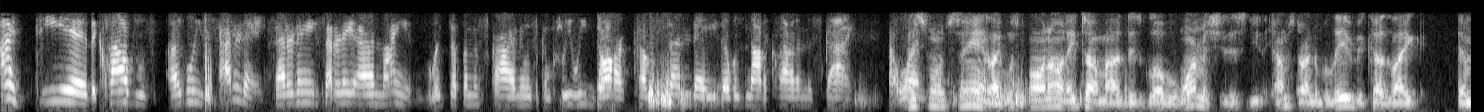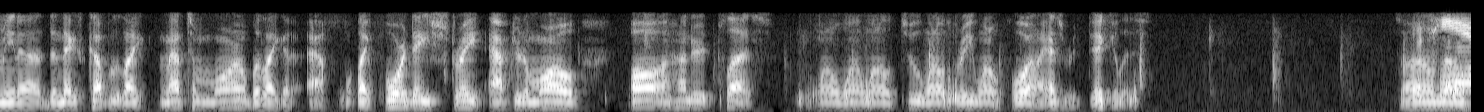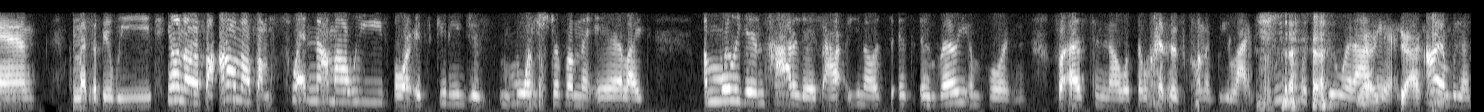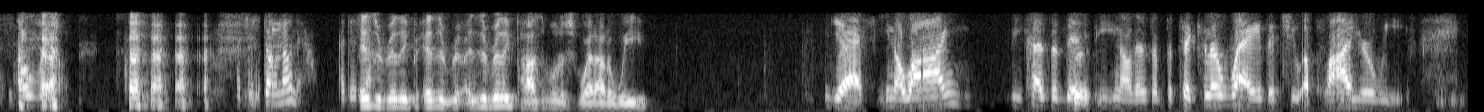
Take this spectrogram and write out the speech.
I did. The clouds was ugly Saturday. Saturday, Saturday at night. Looked up in the sky and it was completely dark. Come Sunday, there was not a cloud in the sky. Not one. That's what I'm saying. Like, what's going on? They talking about this global warming shit. This, you, I'm starting to believe because, like, I mean, uh, the next couple, like, not tomorrow, but like, a, a, like four days straight after tomorrow, all 100 plus, 101, 102, 103, 104. Like, that's ridiculous. So I don't know. Tan, mess up your weave. You don't know if I, I don't know if I'm sweating out my weave or it's getting just moisture from the air. Like I'm really getting tired of this. I, you know, it's, it's it's very important for us to know what the weather's going to be like. We know what to do with our Yeah, hair. exactly. I am being so real. I just don't know now. I just is it really is it re- is it really possible to sweat out a weave? Yes. You know why? Because of this, you know, there's a particular way that you apply your weave.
